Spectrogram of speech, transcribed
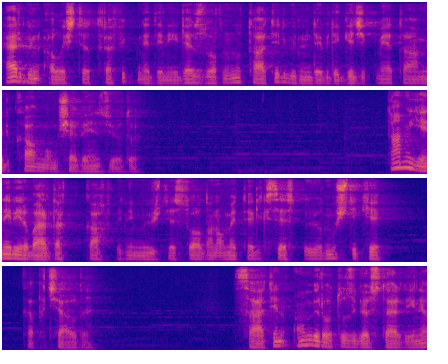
her gün alıştığı trafik nedeniyle zorunlu tatil gününde bile gecikmeye tahammülü kalmamışa benziyordu. Tam yeni bir bardak kahvenin müjdesi olan o metalik ses duyulmuştu ki kapı çaldı. Saatin 11.30 gösterdiğini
